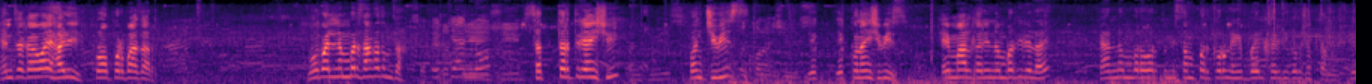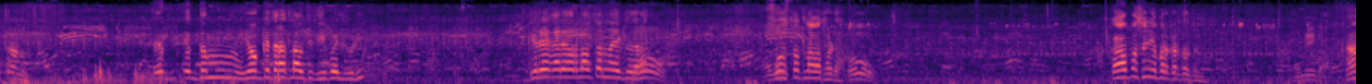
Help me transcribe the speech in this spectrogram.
यांचं गाव आहे हळी प्रॉपर बाजार. मोबाईल नंबर सांगा तुमचा. सत्तर त्र्याऐंशी पंचवीस एक एकोणऐंशी वीस. हे मालकाने नंबर दिलेला आहे. ह्या नंबरवर तुम्ही संपर्क करून ही बैल खरेदी करू शकता मित्रांनो. एक एकदम योग्य दरात लावते ही बैल जुडी. गिरेक आल्यावर लावताल ना एक जरा? स्वस्तात लावा थोडं. हो. गावापासून व्यापार करता तुम्ही? हा?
